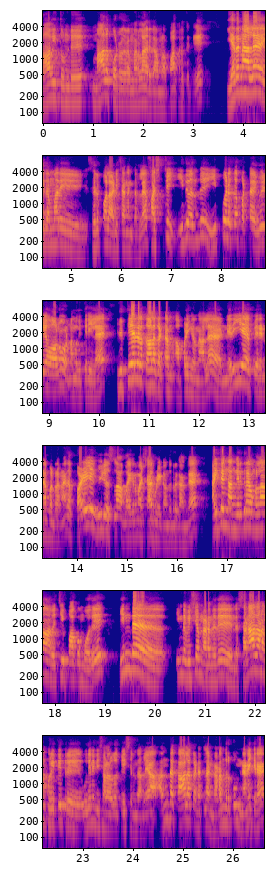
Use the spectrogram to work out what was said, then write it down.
காவி துண்டு மாலை போட்டிருக்கிற மாதிரிலாம் இருக்கு அவங்கள பாக்குறதுக்கு. எதனால இத மாதிரி செருப்பால அடிச்சாங்கன்னு தெரியல. ஃபர்ஸ்ட் இது வந்து இப்ப எடுக்கப்பட்ட வீடியோவானும் நமக்கு தெரியல. இது தேர்தல் காலகட்டம் அப்படிங்கறதுனால நிறைய பேர் என்ன பண்றாங்கன்னா இந்த பழைய வீடியோஸ் எல்லாம் பயங்கரமா ஷேர் பண்ணிட்டு வந்துட்டு இருக்காங்க. ஐ திங்க் அங்க இருக்கிறவங்க எல்லாம் வச்சு பார்க்கும்போது இந்த இந்த விஷயம் நடந்தது இந்த சனாதானம் குறித்து திரு உதயநிதி அவர்கள் பேசியிருந்தார் இல்லையா? அந்த காலகட்டத்தில் நடந்திருக்கும் நினைக்கிறேன்.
